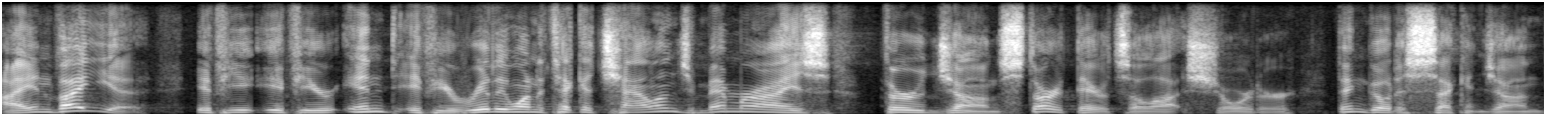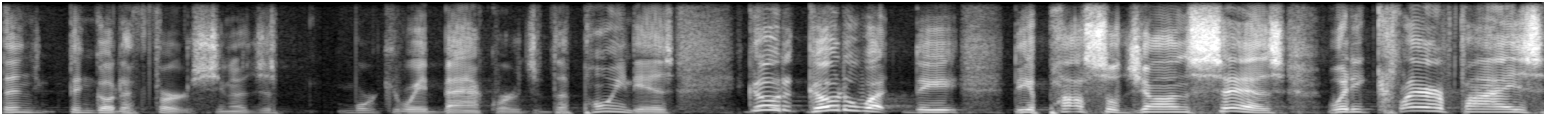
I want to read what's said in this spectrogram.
I invite you. If you if you're in if you really want to take a challenge, memorize Third John. Start there; it's a lot shorter. Then go to Second John. Then then go to First. You know, just work your way backwards. The point is, go to go to what the the Apostle John says. What he clarifies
